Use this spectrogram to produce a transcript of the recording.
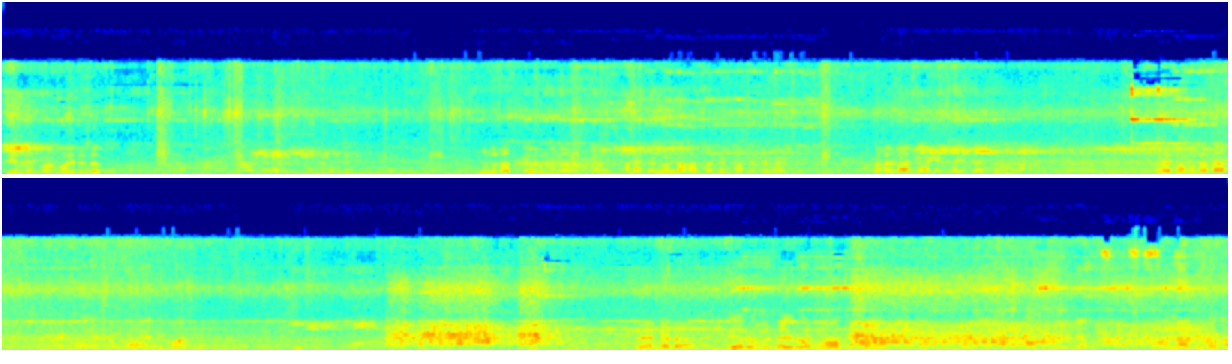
তিন দিন পর ময়ূরে যাব। মুনাজাত করেন মুনাজাত করেন। খানা খাই ওটা বাঁচালে খাতে দেন আগে। খানাটা আমি আগে খাই তারপর হয়ে মুনাজাত। একবারে সকালে দিব আসে বেরোবেন আমার নানি কথা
